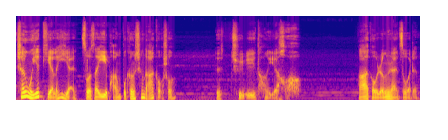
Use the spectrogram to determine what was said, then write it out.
陈五爷瞥了一眼坐在一旁不吭声的阿狗，说：“呃，去一趟也好。”阿狗仍然坐着呢，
